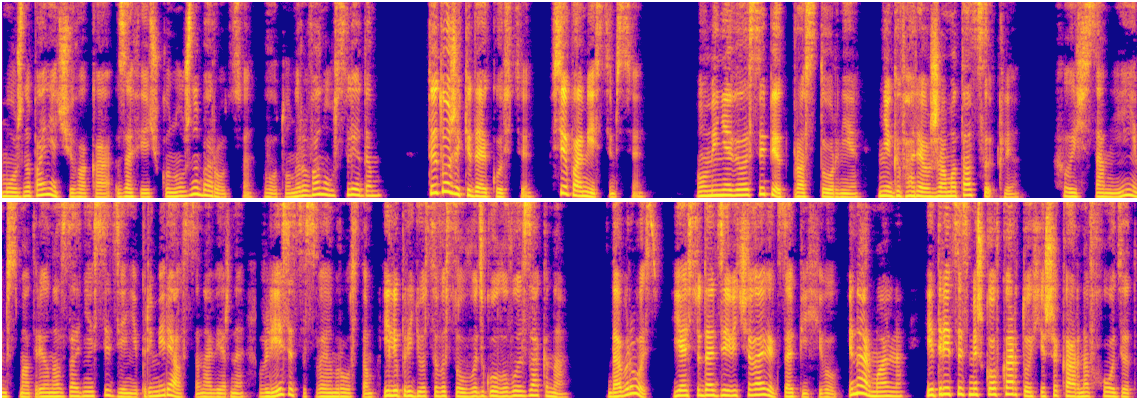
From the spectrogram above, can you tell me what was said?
Можно понять чувака, за фечку нужно бороться. Вот он рванул следом. Ты тоже кидай кости, все поместимся. У меня велосипед просторнее, не говоря уже о мотоцикле. Хлыщ с сомнением смотрел на заднее сиденье, примерялся, наверное, влезет со своим ростом или придется высовывать голову из окна. Да брось, я сюда девять человек запихивал, и нормально, и тридцать мешков картохи шикарно входят.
